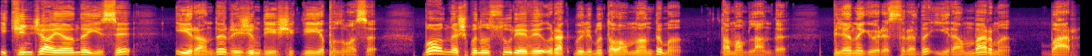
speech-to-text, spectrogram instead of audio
İkinci ayağında ise İran'da rejim değişikliği yapılması. Bu anlaşmanın Suriye ve Irak bölümü tamamlandı mı? Tamamlandı. Plana göre sırada İran var mı? Var.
